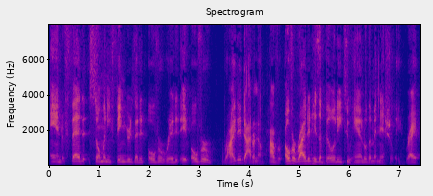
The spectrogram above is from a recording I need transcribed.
and fed so many fingers that it overridden it overrided I don't know however overrided his ability to handle them initially, right?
